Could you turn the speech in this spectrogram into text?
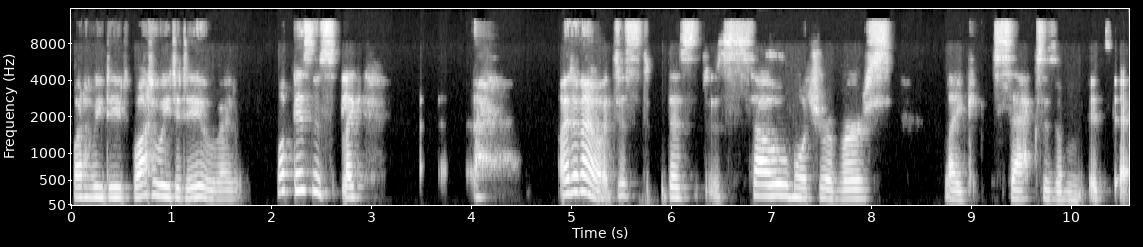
what do we do? What are we to do? Right? What business? Like, I don't know. It just there's, so much reverse, like sexism. It's eh,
